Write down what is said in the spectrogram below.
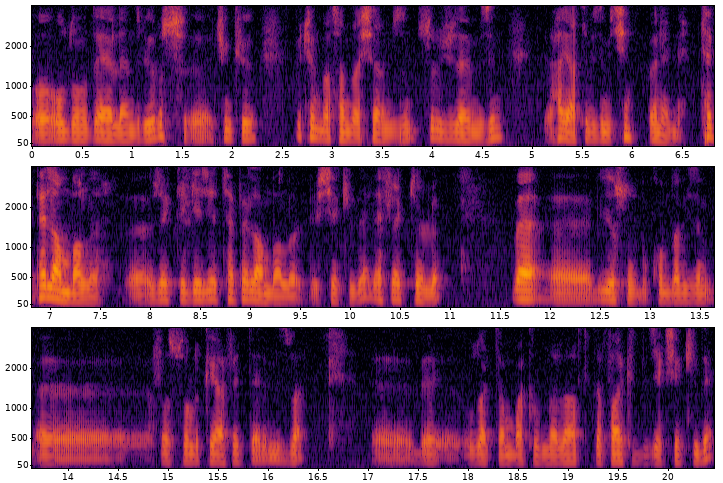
o, olduğunu değerlendiriyoruz. E, çünkü bütün vatandaşlarımızın, sürücülerimizin hayatı bizim için önemli. Tepe lambalı, e, özellikle gece tepe lambalı bir şekilde reflektörlü ve e, biliyorsunuz bu konuda bizim e, fosforlu kıyafetlerimiz var E, ve uzaktan bakıldığında rahatlıkla fark edilecek şekilde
